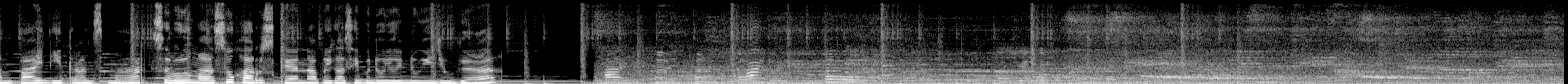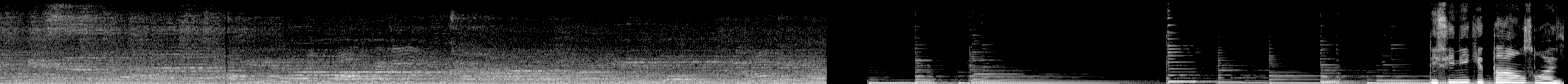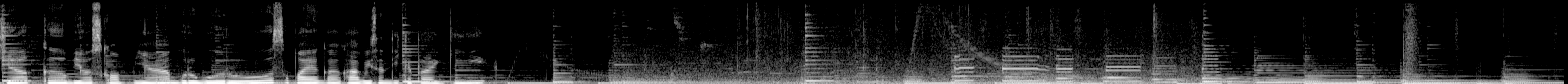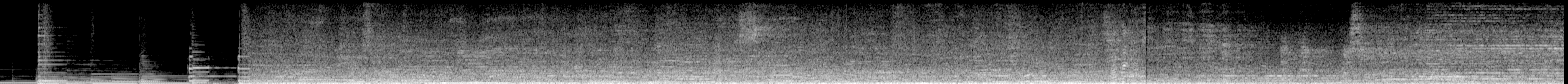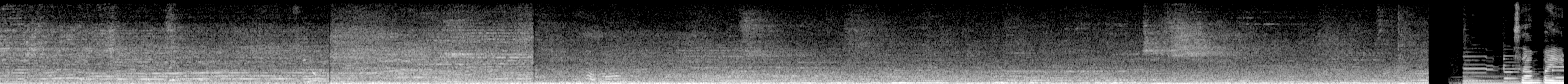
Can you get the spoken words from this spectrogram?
Sampai di Transmart. Sebelum masuk harus scan aplikasi Peduli Lindungi juga. Di sini kita langsung aja ke bioskopnya buru-buru supaya nggak kehabisan tiket lagi.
